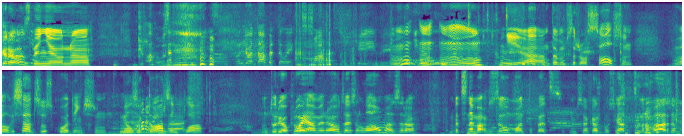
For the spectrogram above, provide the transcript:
grauzdiņa un uh, Grauz. Un ļoti apetīlīgi mašķīvi. mm, mm, mm. Jā, un te mums ir rosals un vēl visādas uzkodiņas un milzīgi dārziņu plāti. Un tur joprojām ir audzējs ar laumu ezerā. Bet es nemāku zūmot, tāpēc jums vienkārši būs jātic manam vārdam.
